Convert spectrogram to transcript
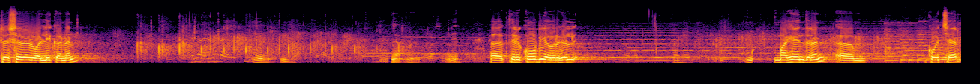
ட்ரெஷரர் வள்ளிக்கண்ணன். ஆ, திரு கோபி அவர்கள் மகேந்திரன் கோச்சர்.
